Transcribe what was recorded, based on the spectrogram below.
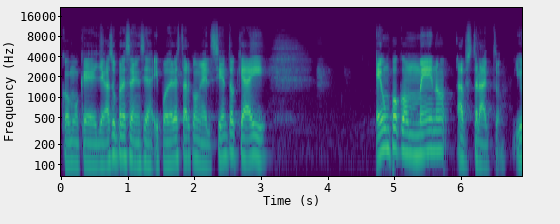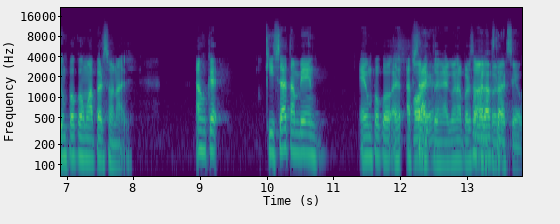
como que llega a su presencia y poder estar con él, siento que ahí es un poco menos abstracto y un poco más personal. Aunque quizá también es un poco abstracto Oye, en alguna persona. la pero- abstracción.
